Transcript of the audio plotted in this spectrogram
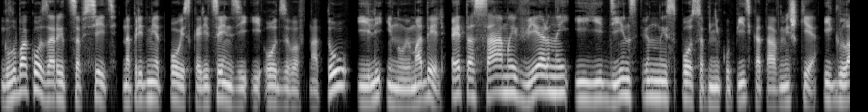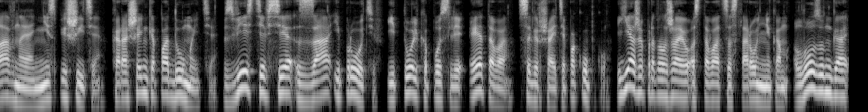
глубоко зарыться в сеть на предмет поиска рецензий и отзывов на ту или иную модель. Это самый верный и единственный способ не купить кота в мешке. И главное, не спешите. Хорошенько подумайте. Взвесьте все за и против. И только после этого совершайте покупку. Я же продолжаю оставаться сторонником лозунга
